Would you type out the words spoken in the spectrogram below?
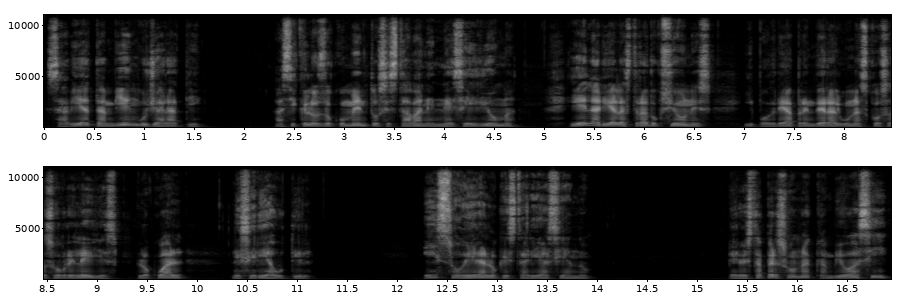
sabía también Gujarati. Así que los documentos estaban en ese idioma, y él haría las traducciones y podría aprender algunas cosas sobre leyes, lo cual le sería útil. Eso era lo que estaría haciendo. Pero esta persona cambió así,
